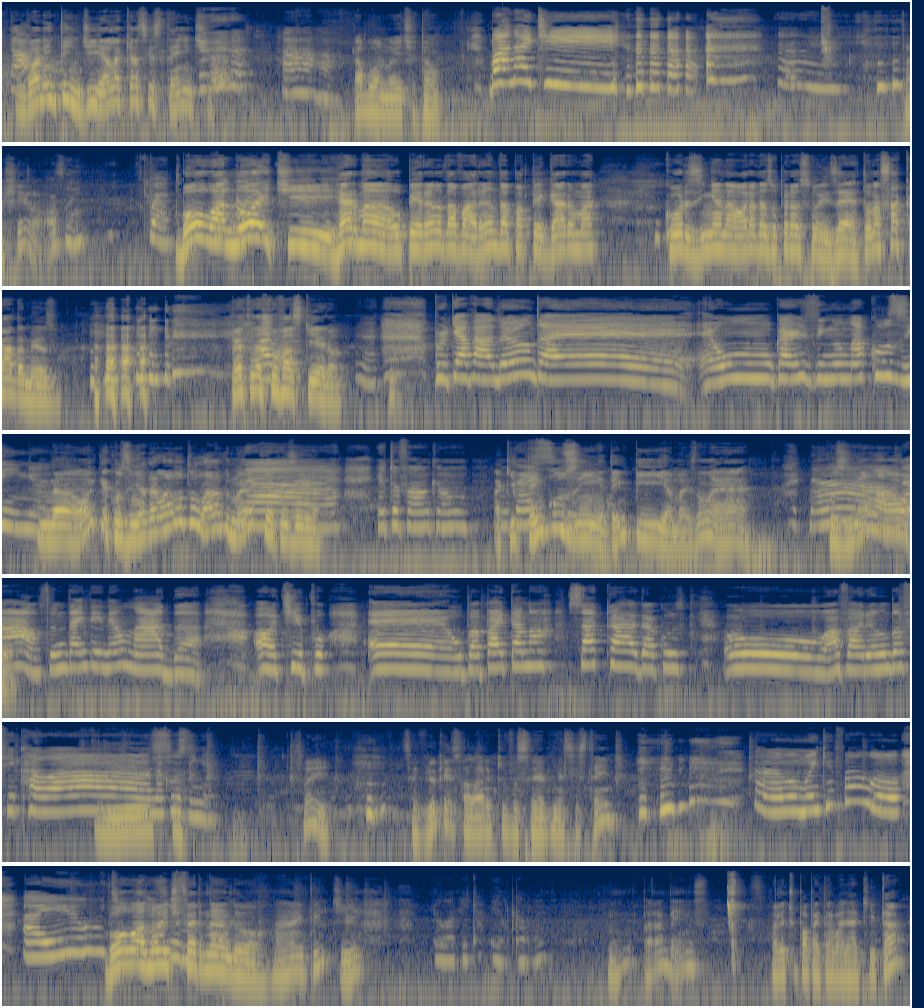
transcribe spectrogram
Agora entendi, ela que é assistente. Tá boa noite, então. Boa noite. Tá cheirosa, hein? Ué, Boa noite, Herman, operando da varanda pra pegar uma corzinha na hora das operações. É, tô na sacada mesmo. Perto da churrasqueira, ó. Porque a varanda é, é um lugarzinho na cozinha. Não, é que a cozinha é lá do outro lado, não é aqui a cozinha. Eu tô falando que é um. Aqui tem lugarzinho. cozinha, tem pia, mas não é. Não, Cozinha lá, ó. Não, você não tá entendendo nada. Ó, tipo, é, o papai tá na sacada, o, a varanda fica lá na Isso. cozinha. Isso aí. Você viu que eles falaram que você é minha assistente? A mamãe que falou. Aí eu. Boa noite, Fernando. Ah, entendi. Eu lavei cabelo, tá bom? Hum, parabéns. Olha, deixa o papai trabalhar aqui, tá?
